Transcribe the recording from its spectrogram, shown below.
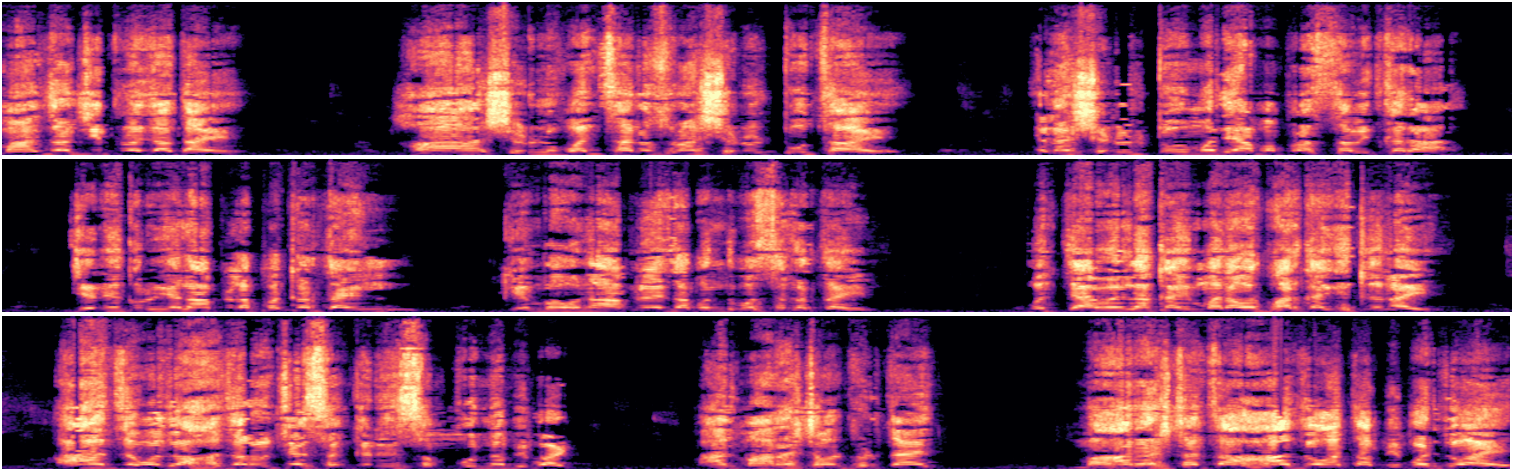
मांजरची प्रजात आहे हा शेड्यूल वनचा नसून हा शेड्यूल टूचा आहे. याला शेड्यूल टू मध्ये आपण प्रस्तावित करा. जेणेकरून याला आपल्याला पकडता येईल किंबहुना आपल्याला याचा बंदोबस्त करता येईल. पण त्यावेळेला काही मनावर फार काही घेतलं नाही. आज जवळजवळ हजारोच्या संख्येने संपूर्ण बिबट आज महाराष्ट्रावर फिरतायत. महाराष्ट्राचा हा जो आता बिबट जो आहे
